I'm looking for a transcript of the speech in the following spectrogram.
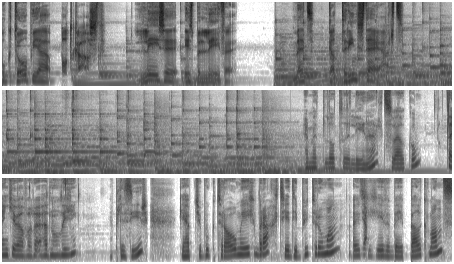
Boektopia podcast. Lezen is beleven. Met Katrien Steyaert. En met Lotte Leenaerts, welkom. Dankjewel voor de uitnodiging. Met plezier. Je hebt je boek Trouw meegebracht, je debuutroman, uitgegeven bij Pelkmans.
